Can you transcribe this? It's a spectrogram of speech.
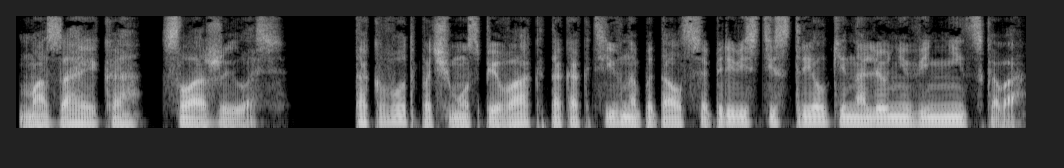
Мозаика сложилась. Так вот, почему Спивак так активно пытался перевести стрелки на Леню Винницкого.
